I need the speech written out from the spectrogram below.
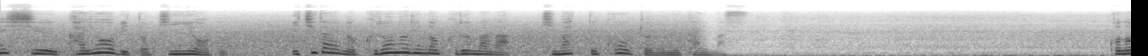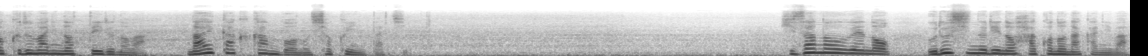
毎週火曜日と金曜日一台の黒塗りの車が決まって皇居に向かいます。この車に乗っているのは内閣官房の職員たち。膝の上の漆塗りの箱の中には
